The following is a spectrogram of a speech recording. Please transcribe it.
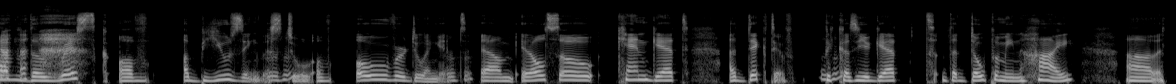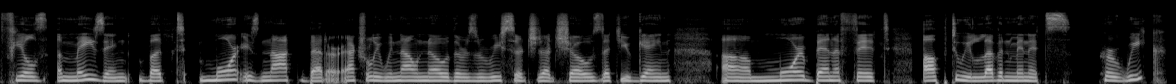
have the risk of abusing this Mhm. tool, of overdoing it. Um, it also can get addictive because you get the dopamine high uh, that feels amazing, but more is not better. Actually, we now know there's a research that shows that you gain um, more benefit up to 11 minutes per week,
